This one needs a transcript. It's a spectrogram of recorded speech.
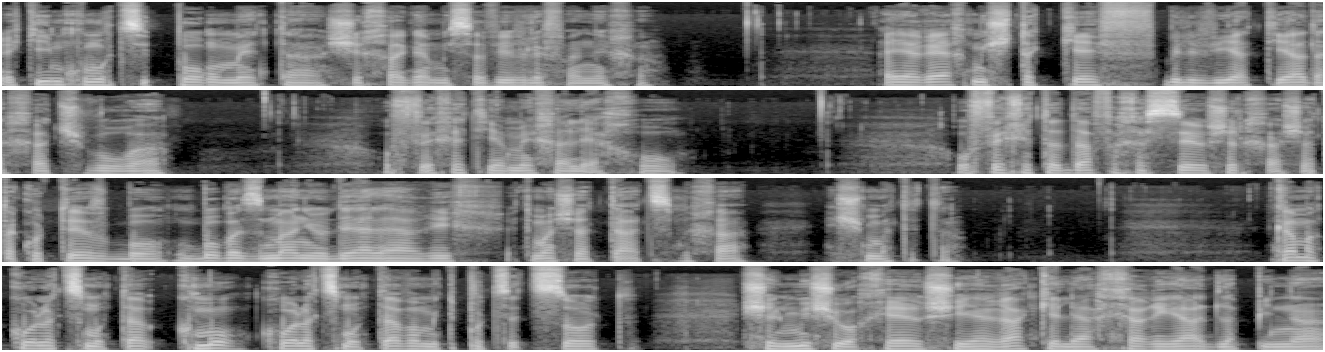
ריקים כמו ציפור מתה שחגה מסביב לפניך. הירח משתקף בלוויית יד אחת שבורה, הופך את ימיך לאחור. הופך את הדף החסר שלך שאתה כותב בו, ובו בזמן יודע להעריך את מה שאתה עצמך השמטת. כמה כל עצמותיו, כמו כל עצמותיו המתפוצצות של מישהו אחר שירה כלאחר יד לפינה,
